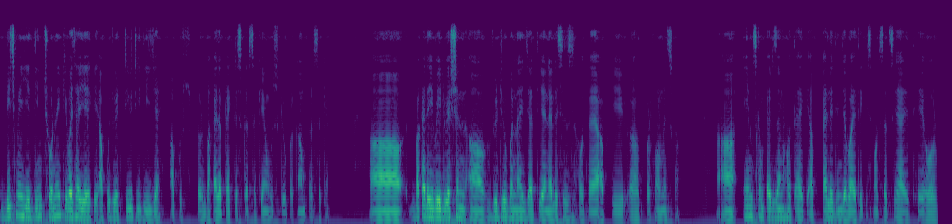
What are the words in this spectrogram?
बीच में ये दिन छोड़ने की वजह यह है कि आपको जो एक्टिविटी दी जाए आप उस पर बाकायदा प्रैक्टिस कर सकें उसके ऊपर काम कर सकें। बाकायदा इवेल्यूएशन वीडियो बनाई जाती है एनालिसिस होता है आपकी परफॉर्मेंस का। एम्स कंपैरिजन होता है कि आप पहले दिन जब आए थे किस मकसद से आए थे और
